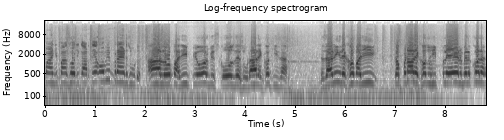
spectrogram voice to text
5 500 ਚ ਕਰਤੇ ਆ ਉਹ ਵੀ ਬ੍ਰਾਂਡ ਸੂਟ। ਆ ਲੋ ਭਾਜੀ ਪਿਓਰ ਵਿਸਕੋਸ ਦੇ ਸੂਟ ਆ ਦੇਖੋ ਚੀਜ਼ਾਂ। ਡਿਜ਼ਾਈਨਿੰਗ ਦੇਖੋ ਭਾਜੀ ਕੱਪੜਾ ਦੇਖੋ ਤੁਸੀਂ ਪਲੇਨ ਬਿਲਕੁਲ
